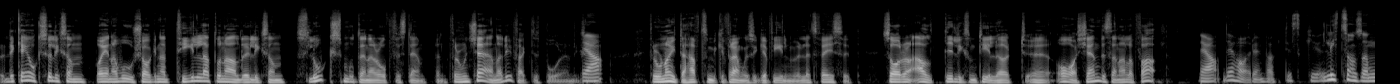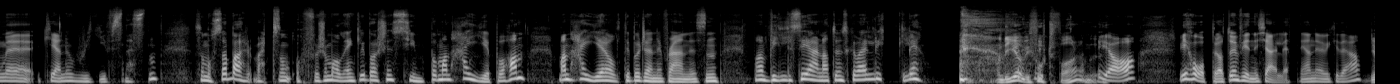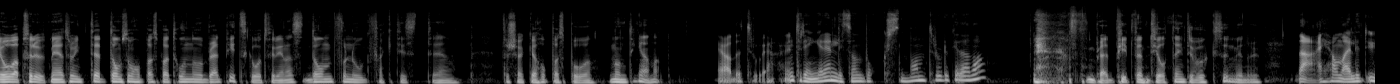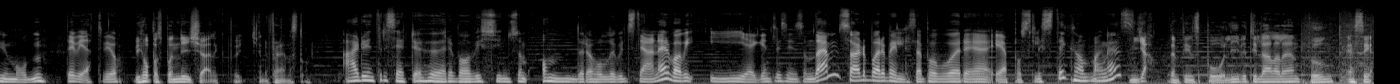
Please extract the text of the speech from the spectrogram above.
Det kan ju också liksom vara en av orsakerna till att hon aldrig liksom slogs mot den här offerstämpeln. För hon tjänade ju faktiskt på den. Liksom. Ja. För hon har inte haft så mycket framgångsrika filmer, let's face it. Så har hon alltid liksom tillhört eh, A-kändisen i alla fall. Ja, det har hun faktisk. Litt sånn som med Keanu Reeves, nesten. Som også har bare vært sånn offer som alle egentlig bare syns synd på. Man heier på han. Man heier alltid på Jennifer Aniston. Man vil så gjerne at hun skal være lykkelig. Och det gör vi fortfarande. Ja, vi håper at hun finner kjærligheten igjen, gjør vi ikke det? Jo, absolut. Men jag tror inte att de som hoppas på att hon och Brad Pitt ska återförenas, de får nog faktiskt eh, försöka hoppas på någonting annat. Ja, det tror jeg. Hun trenger en litt sånn voksen mann, tror du ikke det, da? Brad Pitt 58 är inte vuxen menar du? Nei, han er litt umoden. Det vet vi jo. Vi hoppas på en ny kärlek för Jennifer Aniston. Er du interessert i å høre hva vi syns om andre Hollywood-stjerner, hva vi egentlig syns om dem, så er det bare å melde seg på vår eh, e-postliste, ikke sant, Magnus? Ja, den finns på livetillalaland.se.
